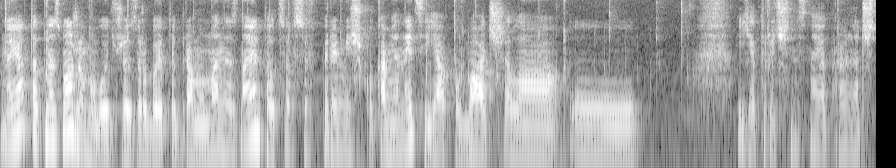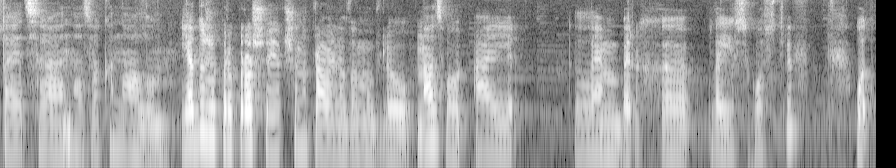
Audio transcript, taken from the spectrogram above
ну я так не зможу, мабуть, вже зробити. Прямо у мене, знаєте, оце все в переміжку кам'яниці. Я побачила у Я, до речі, не знаю, як правильно читається назва каналу. Я дуже перепрошую, якщо неправильно вимовлю назву Айлемберг Плейс Острів. От.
